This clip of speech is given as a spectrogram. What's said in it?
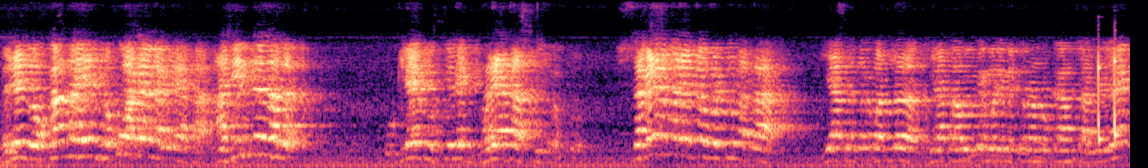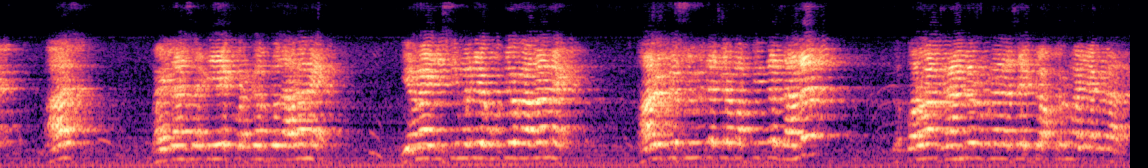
म्हणजे लोकांना हे नको वाटायला लागले आता अजिंक्य झालं कुठल्याही गोष्टीला एक मर्यादा असू शकतो सगळ्या मर्यादा वटून आता या संदर्भातलं या तालुक्यामध्ये मित्रांनो काम चाललेलं आहे आज महिलांसाठी एक प्रकल्प झाला नाही एमआयडीसी मध्ये एक उद्योग आला नाही आरोग्य सुविधेच्या बाबतीत जर झालं तर परवा ग्रामीण रुग्णालयाचा एक डॉक्टर माझ्याकडे आला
